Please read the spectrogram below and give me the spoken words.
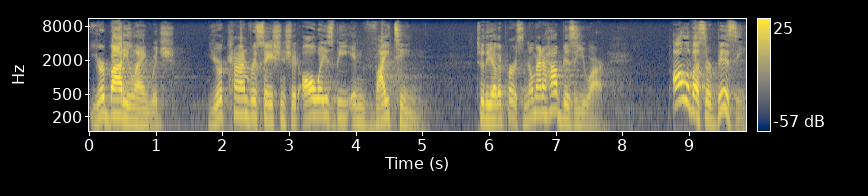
Your body language, your conversation should always be inviting to the other person, no matter how busy you are. All of us are busy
